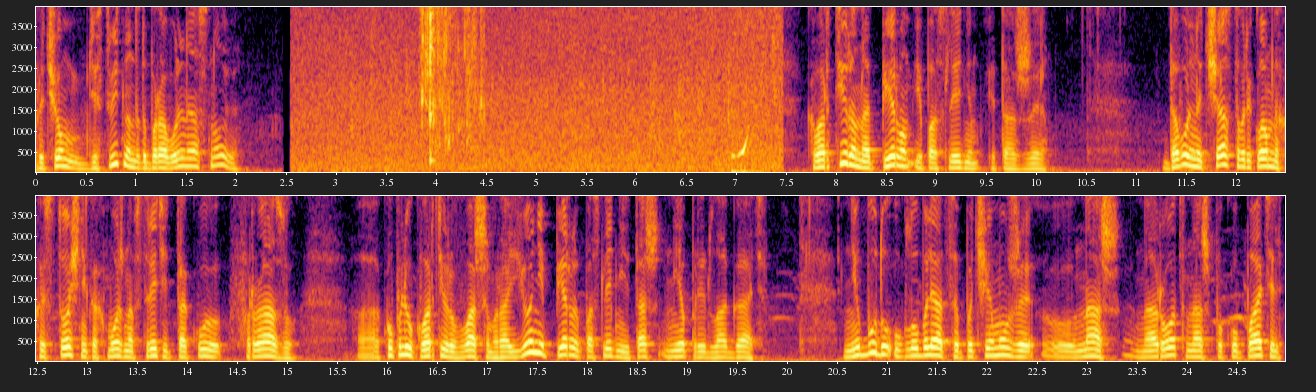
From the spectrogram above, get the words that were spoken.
причем действительно на добровольной основе. Квартира на первом и последнем этаже. Довольно часто в рекламных источниках можно встретить такую фразу «А, «Куплю квартиру в вашем районе, первый и последний этаж не предлагать». Не буду углубляться, почему же э, наш народ, наш покупатель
